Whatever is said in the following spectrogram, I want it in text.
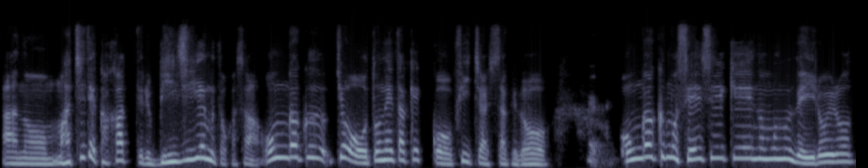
あの、街でかかってる BGM とかさ、音楽、今日音ネタ結構フィーチャーしたけどはい、音楽も生成系のものでいろいろ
